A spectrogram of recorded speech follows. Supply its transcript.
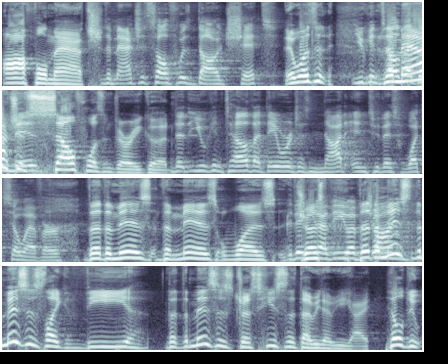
awful match. The match itself was dog shit. It wasn't. You can the tell that The match Miz- itself wasn't very good. That you can tell that they were just not into this whatsoever. The the Miz the Miz was then you just have- you have the, the Miz the Miz is like the the the Miz is just he's the WWE guy. He'll do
